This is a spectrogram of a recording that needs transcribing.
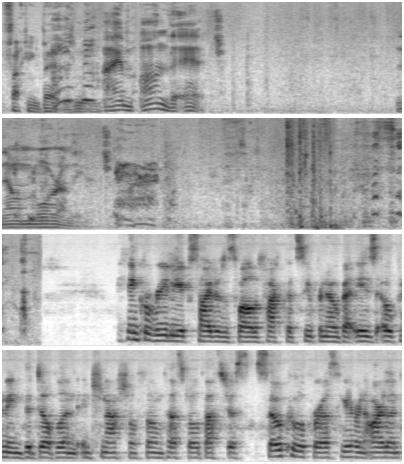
fucking bed, oh, isn't it? I'm on the edge. Now I'm more on the edge. think we're really excited as well the fact that Supernova is opening the Dublin International Film Festival. That's just so cool for us here in Ireland.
